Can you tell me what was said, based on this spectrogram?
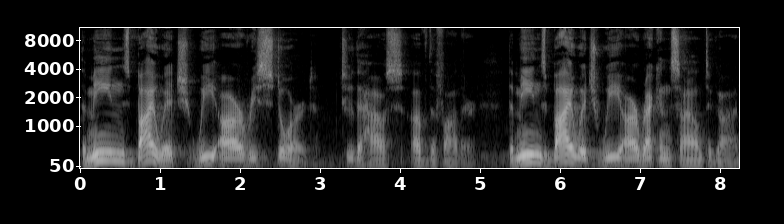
the means by which we are restored to the house of the Father, the means by which we are reconciled to God.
